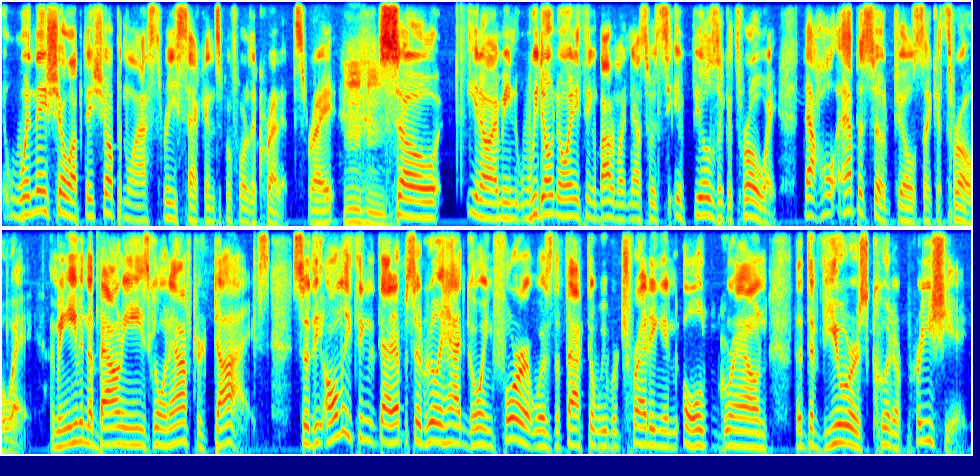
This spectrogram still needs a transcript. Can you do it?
when they show up, they show up in the last three seconds before the credits, right? Mhm. So you know, I mean, we don't know anything about him right now, so it feels like a throwaway. That whole episode feels like a throwaway. I mean, even the bounty he's going after dies. So the only thing that that episode really had going for it was the fact that we were treading in old ground that the viewers could appreciate.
